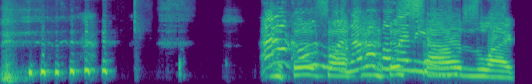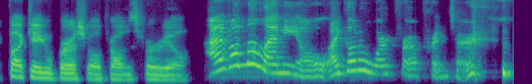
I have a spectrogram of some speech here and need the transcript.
I don't own This, one. I'm a This sounds like fucking first world problems for real. I'm a millennial. I go to work for a printer.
